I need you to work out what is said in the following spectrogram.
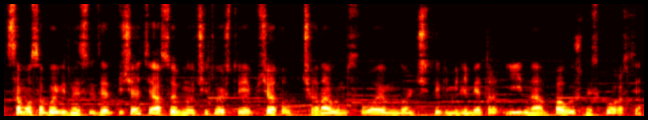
Само собой видны следы от печати, особенно учитывая, что я печатал черновым слоем 0,4 мм и на повышенной скорости.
